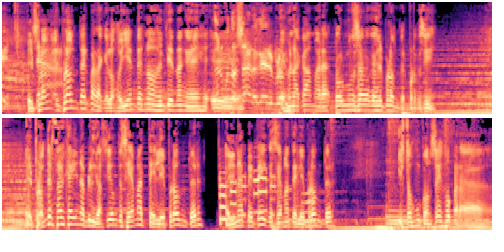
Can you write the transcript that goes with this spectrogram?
Oye, El, o sea, el prompter, para que los oyentes nos entiendan, es. Todo el mundo eh, sabe lo que es el prompter. Es una cámara. Todo el mundo sabe lo que es el prompter, porque sí. El prompter, ¿sabes que hay una aplicación que se llama Teleprompter? Hay una app que se llama Teleprompter. Y esto es un consejo para,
